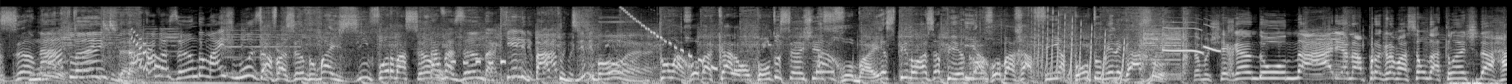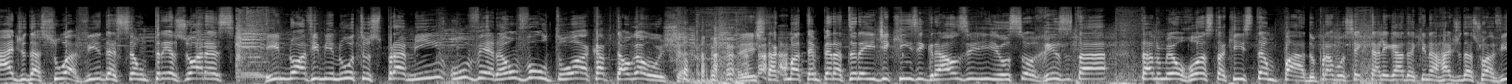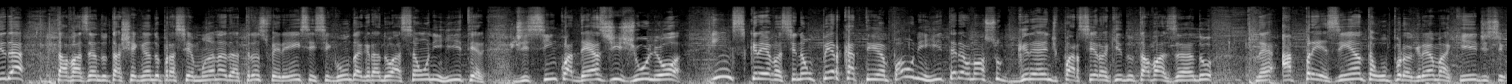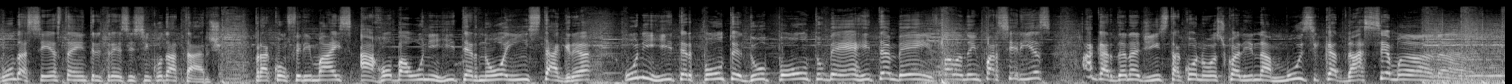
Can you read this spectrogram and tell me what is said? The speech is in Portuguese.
vazando. Na Atlântida. Tá vazando mais música. Tá vazando mais informação. Tá vazando aquele papo de boa. Com arroba carol.sanches, arroba espinosa pedro e arroba rafinha.melegazo. Estamos chegando na área, na programação da Atlântida, Rádio da Sua Vida. São três horas e nove minutos. Pra mim, o verão voltou à capital gaúcha. A gente tá com uma temperatura aí de 15 graus e o sorriso tá, tá no meu rosto aqui estampado. Pra você que tá ligado aqui na Rádio da Sua Vida, tá vazando, tá chegando pra semana da transferência e segunda graduação Uniriter, de 5 a 10 de julho. Inscreva-se, não perca tempo. A Uniriter é o nosso grande parceiro aqui do Tá Vazando, né? Apresenta o programa aqui de segunda a sexta, entre 3 e 5 da tarde. Pra conferir mais, arroba Uniriter no Instagram, uniriter.edu.br também. Falando em parcerias, a Gardana Jeans está conosco ali na música da semana. Yeah.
